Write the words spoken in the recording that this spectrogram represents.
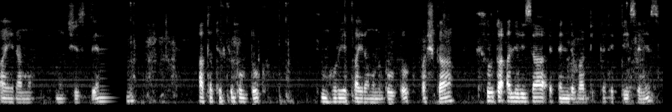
Bayramı'nı çizdim. Atatürk'ü bulduk. Cumhuriyet Bayramı'nı bulduk. Başka? Şurada Ali Rıza Efendi var dikkat ettiyseniz.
